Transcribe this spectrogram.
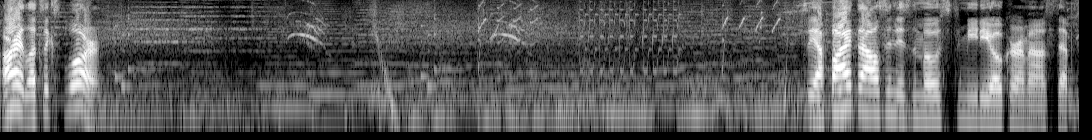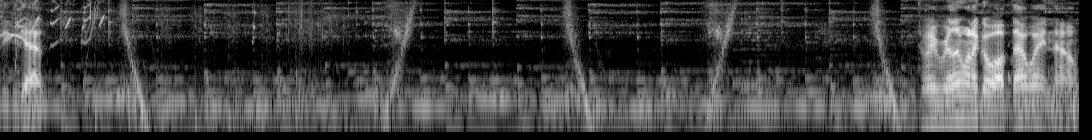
Alright, let's explore. So yeah, 5,000 is the most mediocre amount of steps you can get. Do I really want to go up that way? No.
